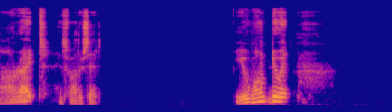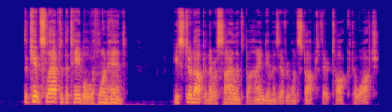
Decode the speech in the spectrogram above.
All right, his father said. You won't do it. The kid slapped at the table with one hand. He stood up, and there was silence behind him as everyone stopped their talk to watch.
